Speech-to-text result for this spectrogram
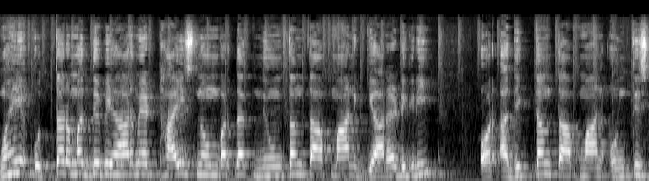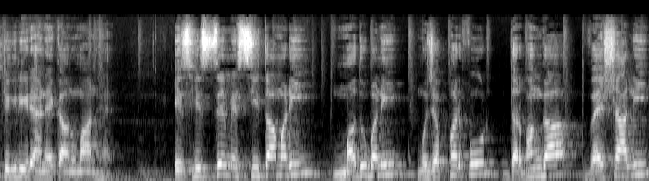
वहीं उत्तर मध्य बिहार में 28 नवंबर तक न्यूनतम तापमान 11 डिग्री और अधिकतम तापमान 29 डिग्री रहने का अनुमान है। इस हिस्से में सीतामढ़ी, मधुबनी, मुजफ्फरपुर, दरभंगा, वैशाली,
